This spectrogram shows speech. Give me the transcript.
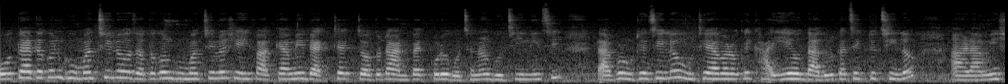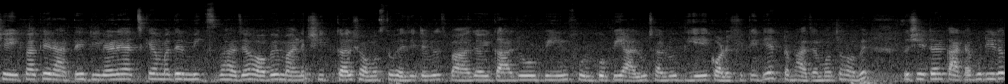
ও তো এতক্ষণ ঘুমাচ্ছিল, যতক্ষণ ঘুমাচ্ছিল সেই ফাঁকে আমি ব্যাগ ট্যাগ যতটা আনপ্যাক করে গোছানোর গুছিয়ে নিয়েছি। তারপর উঠেছিল, উঠে আবার ওকে খাইয়ে ও দাদুর কাছে একটু ছিল। আর আমি সেই ফাঁকে রাতে ডিনারে আজকে আমাদের মিক্স ভাজা হবে মানে শীতকাল সমস্ত ভেজিটেবলস পাওয়া যায়। ওই গাজর বিন ফুলকপি, আলু ছালু দিয়ে, কড়াইশুটি দিয়ে একটা ভাজা মতো হবে। তো সেটার কাটাকুটিটা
